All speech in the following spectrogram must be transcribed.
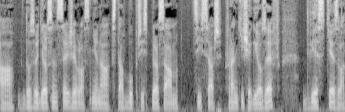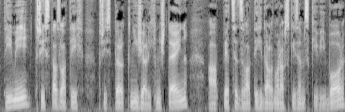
a dozvěděl jsem se, že vlastně na stavbu přispěl sám císař František Josef 200 zlatými, 300 zlatých přispěl kníže Lichtenstein a 500 zlatých dal Moravský zemský výbor,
